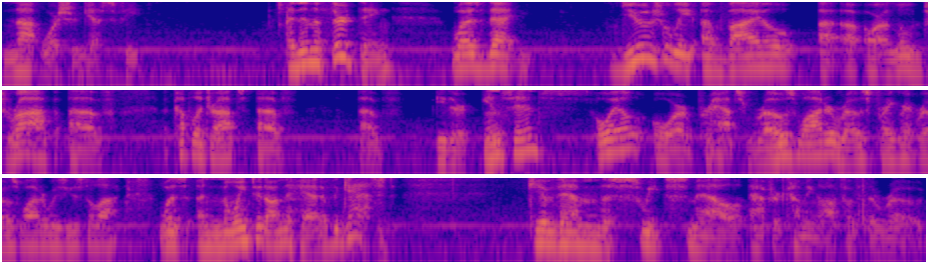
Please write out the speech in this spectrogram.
not wash your guests' feet. And then the third thing was that usually a vial uh, or a little drop of a couple of drops of of either incense oil or perhaps rose water, rose fragrant rose water was used a lot, was anointed on the head of the guest. Give them the sweet smell after coming off of the road.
